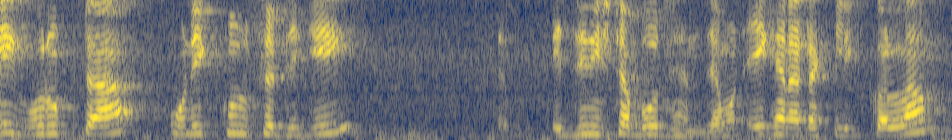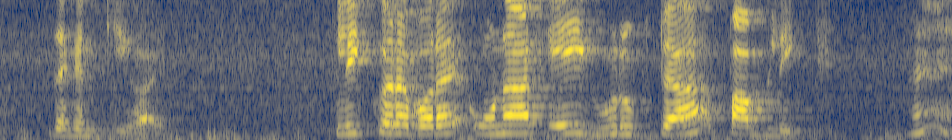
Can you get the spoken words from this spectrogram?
এই গ্রুপটা উনি খুলছে ঠিকই, এই জিনিসটা বোঝেন। যেমন এইখানে একটা ক্লিক করলাম, দেখেন কি হয়। ক্লিক করার পরে ওনার এই গ্রুপটা পাবলিক হ্যাঁ?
